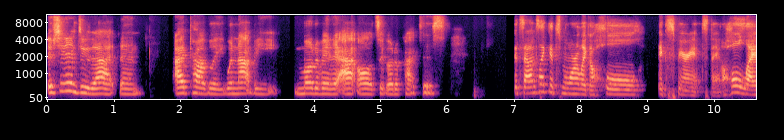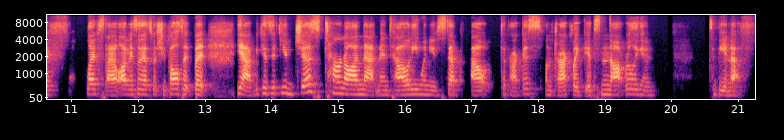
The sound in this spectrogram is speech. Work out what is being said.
if she didn't do that, then I probably would not be motivated at all to go to practice. It sounds like it's more like a whole experience thing, a whole life lifestyle. Obviously, that's what she calls it. But yeah, because if you just turn on that mentality when you step out to practice on the track, like it's not really going to to be enough.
